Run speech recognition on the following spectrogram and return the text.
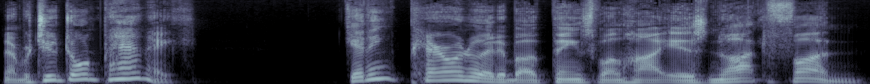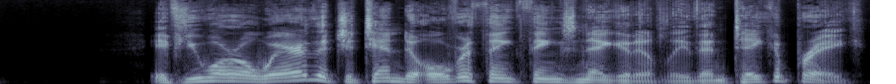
Number two, don't panic. Getting paranoid about things while high is not fun. If you are aware that you tend to overthink things negatively, then take a break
